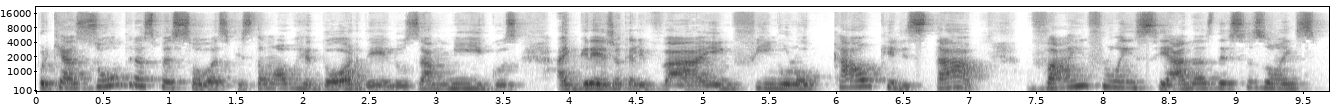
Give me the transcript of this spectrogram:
porque as outras pessoas que estão ao redor dele, os amigos, a igreja que ele vai, enfim, o local que ele está, vai influenciar nas decisões.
